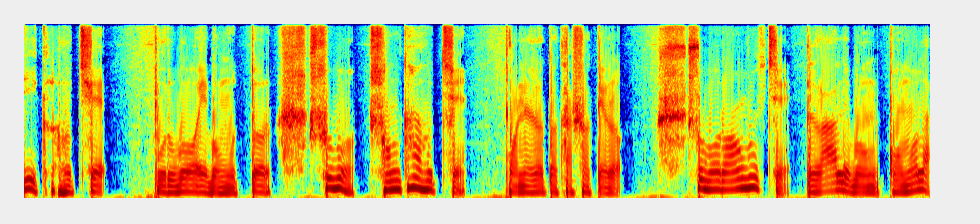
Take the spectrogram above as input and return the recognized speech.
দিক হচ্ছে পূর্ব এবং উত্তর। শুভ সংখ্যা হচ্ছে পনেরো তথা সতেরো। শুভ রং হচ্ছে লাল এবং কমলা।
